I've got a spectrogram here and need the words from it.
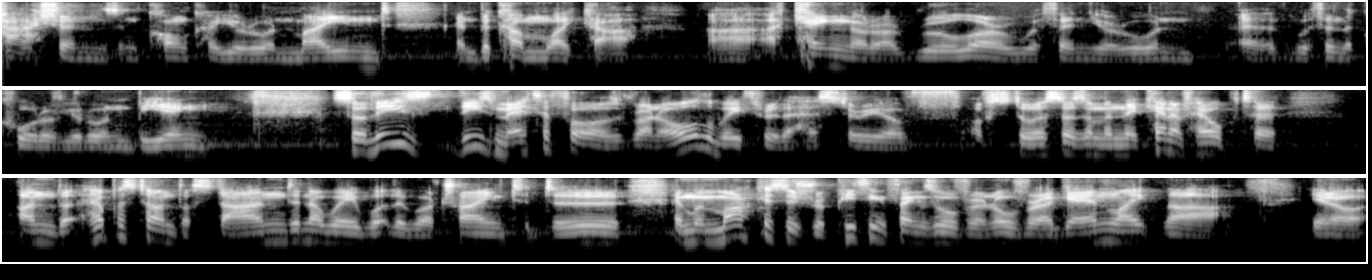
passions and conquer your own mind and become like a uh, a king or a ruler within your own uh, within the core of your own being. So these these metaphors run all the way through the history of of Stoicism, and they kind of help to. Under, help us to understand in a way what they were trying to do. And when Marcus is repeating things over and over again like that, you know,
